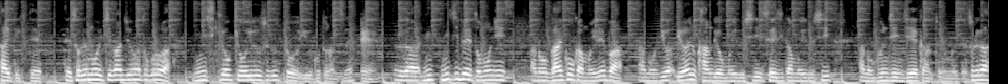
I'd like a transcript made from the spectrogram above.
割いてきてでそれの一番重要なところは認識を共有するということなんですね。えそれが日日米ともにあの外交官もいればあのいわいわゆる官僚もいるし政治家もいるしあの軍人自衛官というのもいてそれが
